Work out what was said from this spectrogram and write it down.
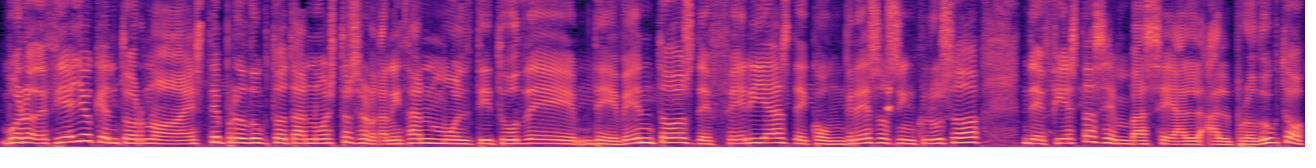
Bueno, decía yo que en torno a este producto tan nuestro se organizan multitud de, de eventos, de ferias, de congresos congresos, incluso de fiestas en base al, producto.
